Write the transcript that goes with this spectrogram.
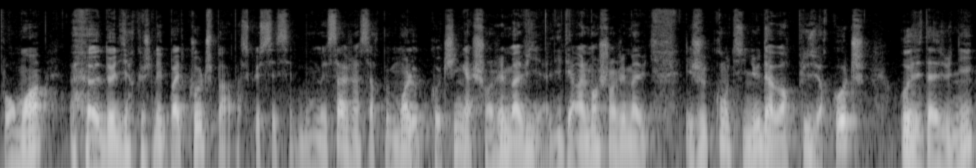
pour moi euh, de dire que je n'ai pas de coach parce que c'est mon message. Hein. C'est-à-dire que moi, le coaching a changé ma vie, a littéralement changé ma vie. Et je continue d'avoir plusieurs coachs aux États-Unis,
